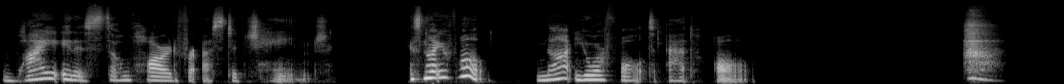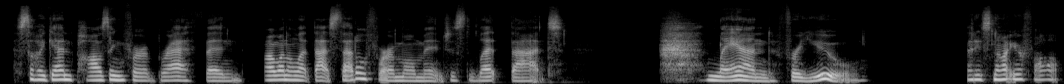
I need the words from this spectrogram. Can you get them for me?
why it is so hard for us to change. It's not your fault, not your fault at all. So, again, pausing for a breath, and I want to let that settle for a moment. Just let that land for you that it's not your fault.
